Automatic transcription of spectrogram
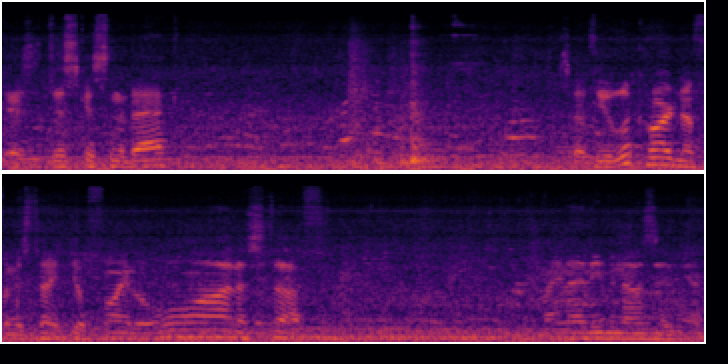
There's a discus in the back. So if you look hard enough in this tank, you'll find a lot of stuff. You might not even know it's in here.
